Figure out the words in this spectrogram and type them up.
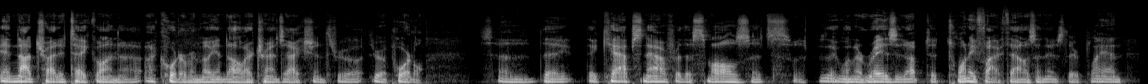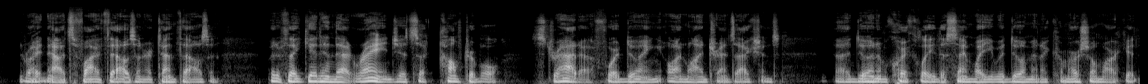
and not try to take on a, a quarter of a million dollar transaction through a, through a portal. So the the caps now for the smalls, it's they want to raise it up to twenty five thousand is their plan. Right now it's five thousand or ten thousand, but if they get in that range, it's a comfortable strata for doing online transactions, uh, doing them quickly the same way you would do them in a commercial market,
